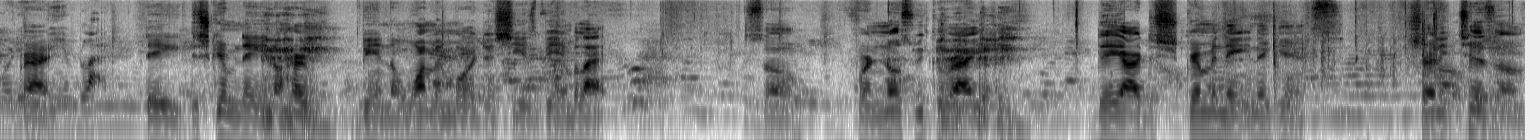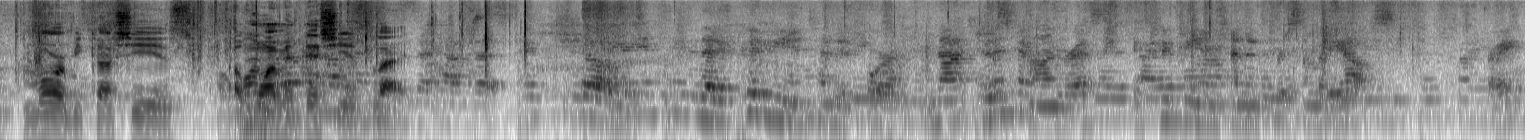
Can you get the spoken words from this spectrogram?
right, they discriminating on her being a woman more than she is being black. So for notes we could write, they are discriminating against Shirley Chisholm more because she is a woman than she is black. That it could be intended for not just Congress, it could be intended for somebody else, right?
